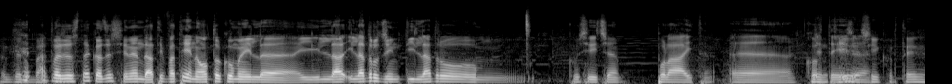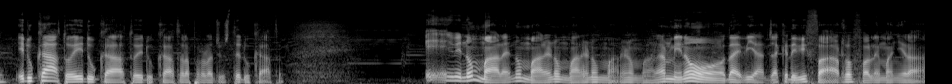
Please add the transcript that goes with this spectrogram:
Ha derubato. preso questa cosa e se n'è andato. Infatti, è noto come il, il- il ladro gentile, il ladro. mm, come si dice? Polite, eh, cortese. Gentile, sì, cortese. Educato, educato, educato, la parola giusta, educato. E non male, non male, non male, non male, non male. Almeno, dai, via, già che devi farlo, fallo in maniera...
